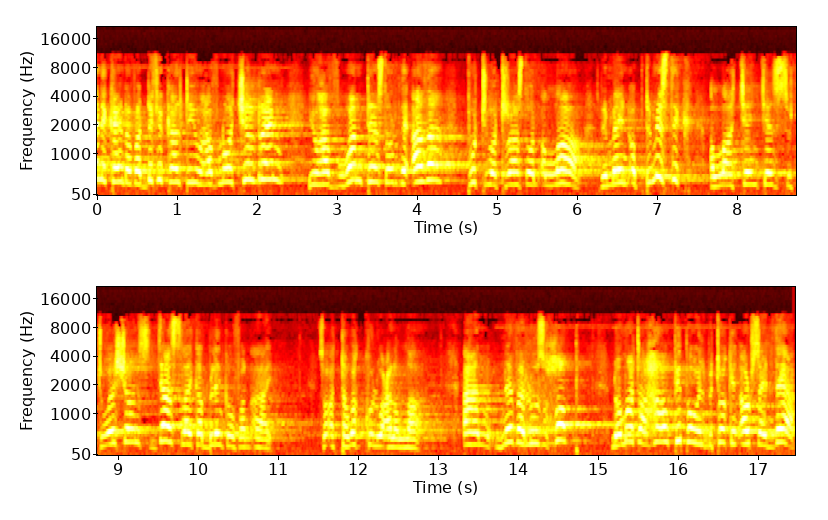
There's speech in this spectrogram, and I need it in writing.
any kind of a difficulty, you have no children, you have one test or the other, put your trust on Allah. Remain optimistic. Allah changes situations just like a blink of an eye. So at-tawakkulu ala Allah. And never lose hope. no matter how people will be talking outside there,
